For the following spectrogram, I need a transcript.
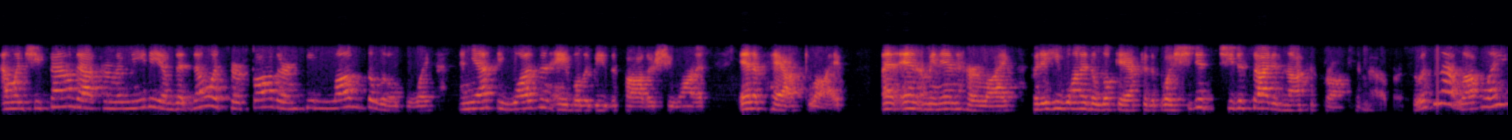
And when she found out from a medium that no, it's her father, and he loved the little boy, and yes, he wasn't able to be the father she wanted in a past life, and, and I mean in her life, but he wanted to look after the boy. She did. She decided not to cross him over. So isn't that lovely?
